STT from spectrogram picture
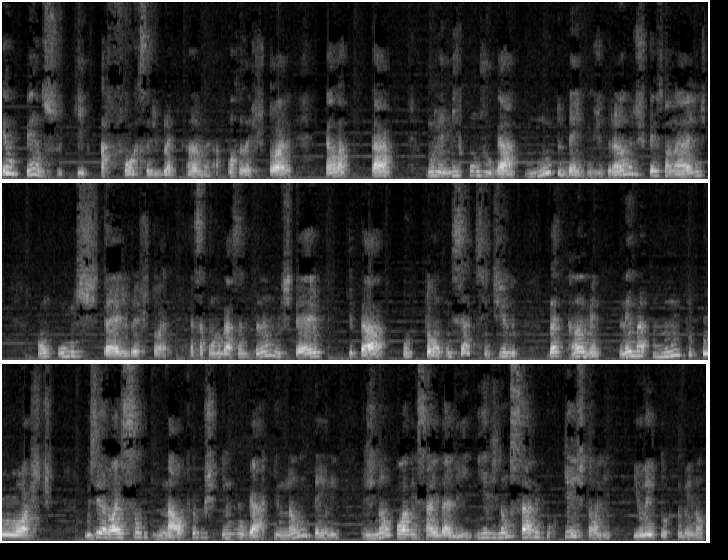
Eu penso que a força de Black Hammer, a força da história, ela está no Lemir conjugar muito bem os dramas dos personagens com o mistério da história. Essa conjugação de drama e mistério que dá o tom. Em certo sentido, Black Hammer lembra muito Lost. Os heróis são náufragos em um lugar que não entendem eles não podem sair dali e eles não sabem por que estão ali. E o leitor também não.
